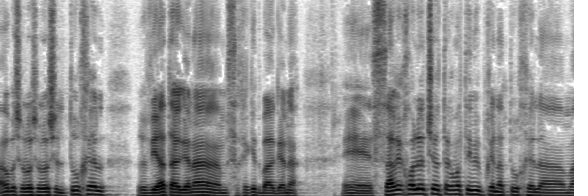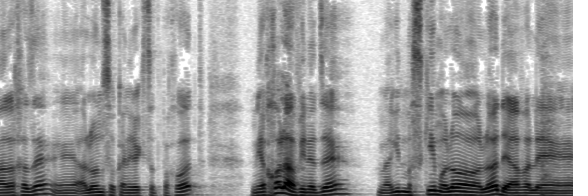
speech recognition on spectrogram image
4-3-3 של טוחל, רביעיית ההגנה משחקת בהגנה. שר יכול להיות שיותר מתאים מבחינת טוחל למערך הזה, אה, אלונסו כנראה קצת פחות. אני יכול להבין את זה, להגיד מסכים או לא, לא יודע, אבל אה,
